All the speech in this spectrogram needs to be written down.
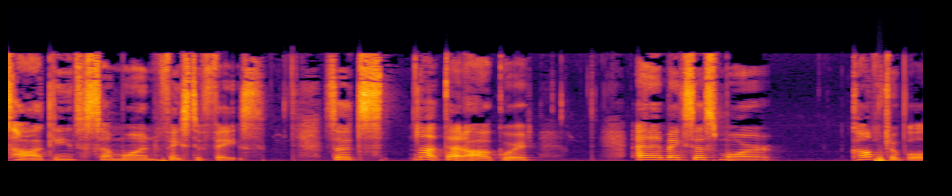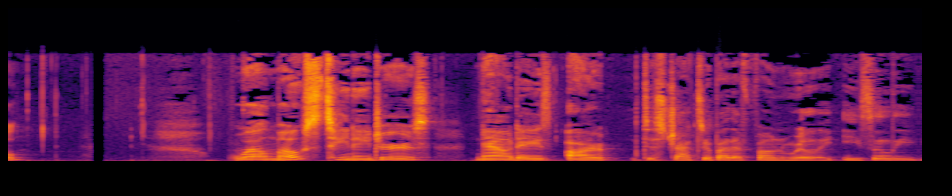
talking to someone face to face. So it's not that awkward, and it makes us more comfortable. Well, most teenagers nowadays are distracted by their phone really easily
